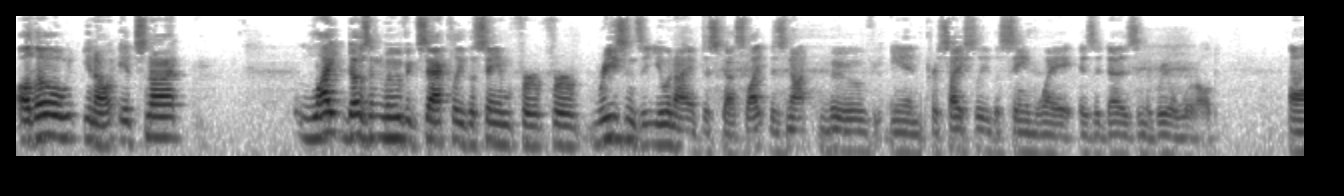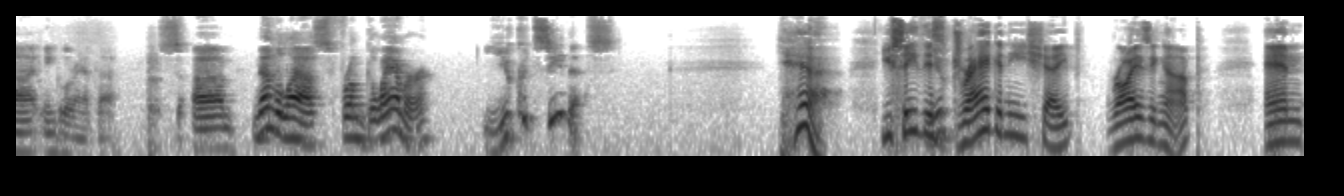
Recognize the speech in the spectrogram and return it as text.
Although you know it's not light doesn't move exactly the same for, for reasons that you and I have discussed. Light does not move in precisely the same way as it does in the real world uh, in Glorantha. So, um, nonetheless, from Glamour, you could see this. Yeah. You see this You- dragony shape rising up, and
